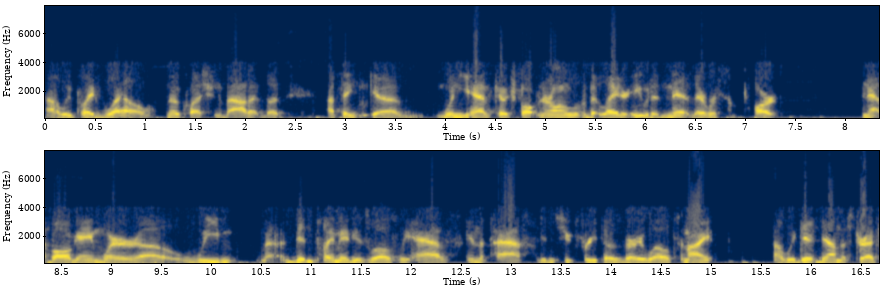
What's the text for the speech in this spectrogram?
Uh, we played well, no question about it. But I think uh, when you have Coach Faulkner on a little bit later, he would admit there were some parts in that ball game where uh, we uh, didn't play maybe as well as we have in the past. Didn't shoot free throws very well tonight. Uh, we did down the stretch.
